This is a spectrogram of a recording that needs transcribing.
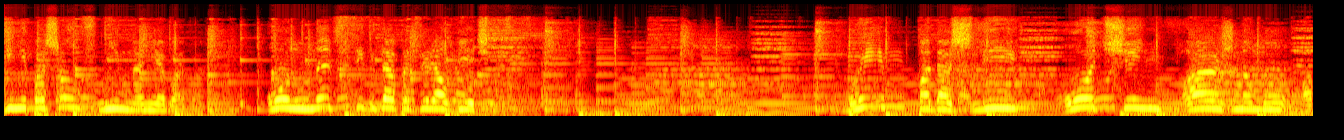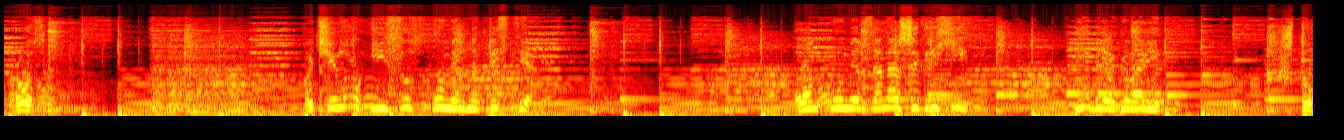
и не пошел с ним на небо. Он навсегда потерял вечность. Мы подошли очень важному вопросу. Почему Иисус умер на кресте? Он умер за наши грехи. Библия говорит, что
